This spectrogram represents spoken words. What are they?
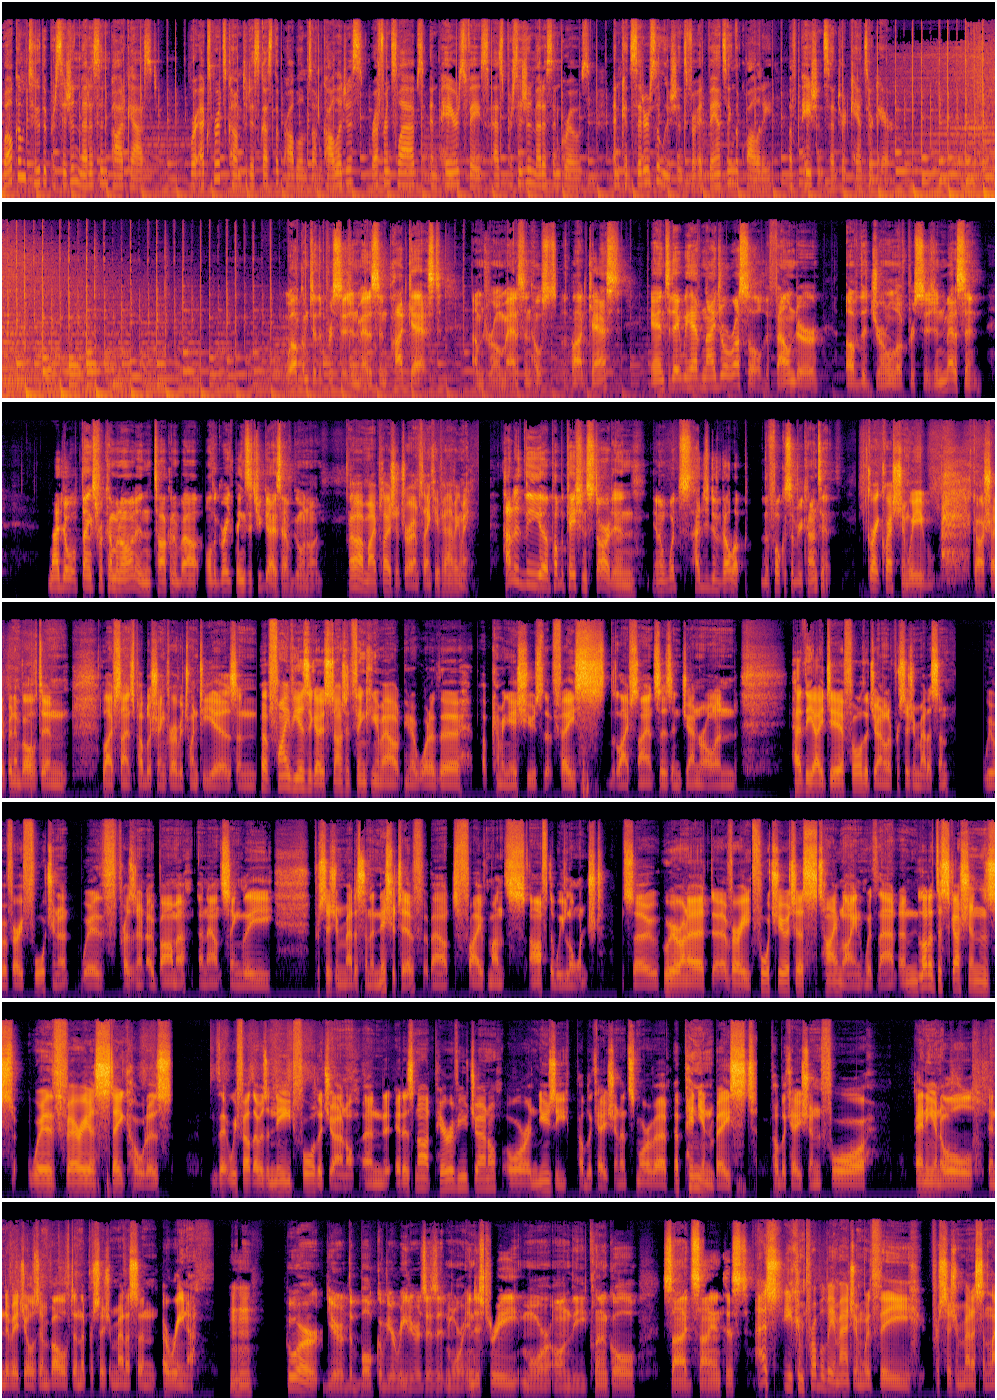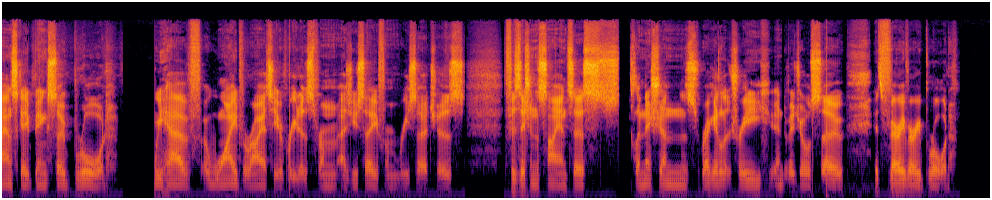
Welcome to the Precision Medicine Podcast, where experts come to discuss the problems oncologists, reference labs, and payers face as precision medicine grows and consider solutions for advancing the quality of patient centered cancer care. Welcome to the Precision Medicine Podcast. I'm Jerome Madison, host of the podcast, and today we have Nigel Russell, the founder of the Journal of Precision Medicine. Nigel, thanks for coming on and talking about all the great things that you guys have going on. Oh, my pleasure, Jerome. Thank you for having me. How did the uh, publication start, and you know, what's how did you develop the focus of your content? Great question. We, gosh, I've been involved in life science publishing for over 20 years. And about five years ago, started thinking about, you know, what are the upcoming issues that face the life sciences in general and had the idea for the Journal of Precision Medicine we were very fortunate with President Obama announcing the Precision Medicine Initiative about five months after we launched. So we were on a, a, very fortuitous timeline with that, and a lot of discussions with various stakeholders that we felt there was a need for the journal. And it is not peer-reviewed journal or a newsy publication. It's more of a opinion-based publication for any and all individuals involved in the precision medicine arena. Mm-hmm. Who are your the bulk of your readers? Is it more industry, more on the clinical side, scientists? As you can probably imagine, with the precision medicine landscape being so broad, we have a wide variety of readers from, as you say, from researchers, physicians, scientists, clinicians, regulatory individuals. So it's very, very broad.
